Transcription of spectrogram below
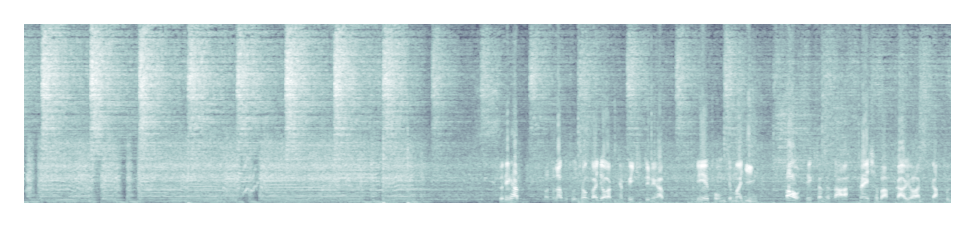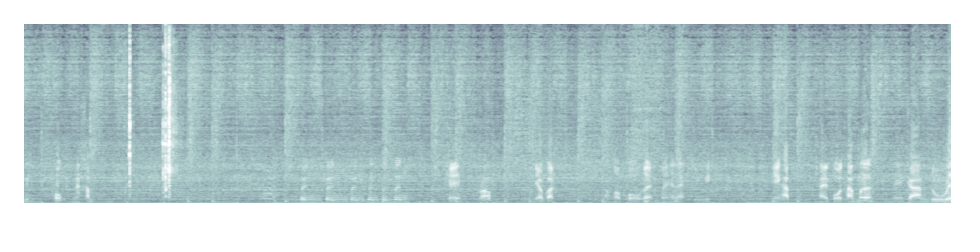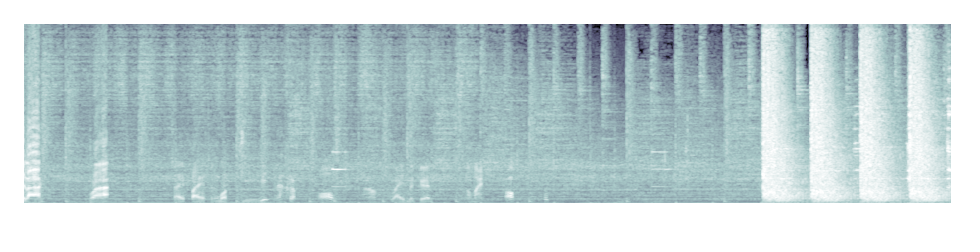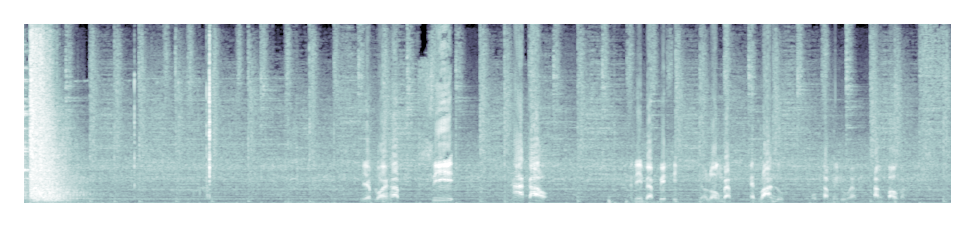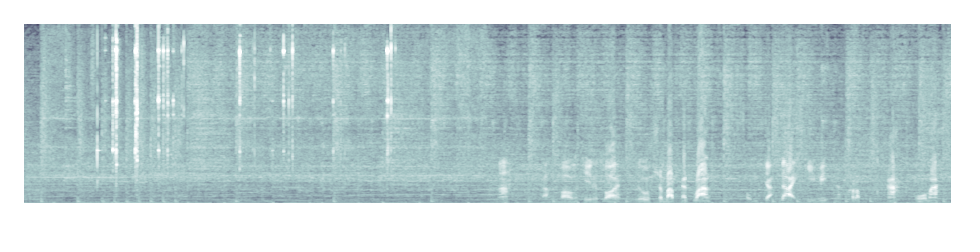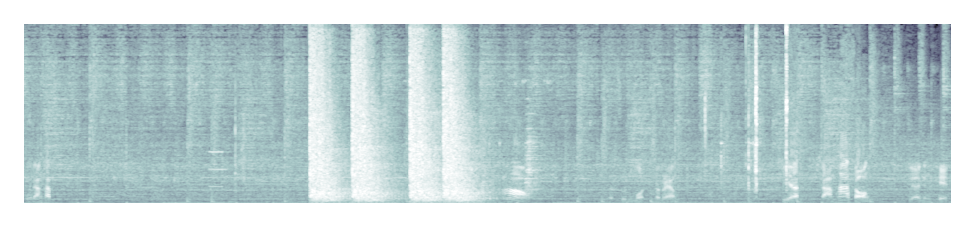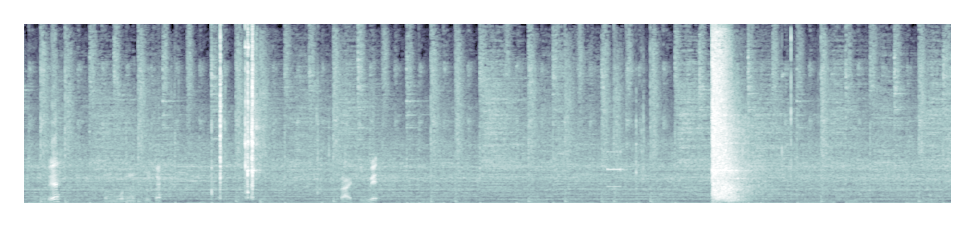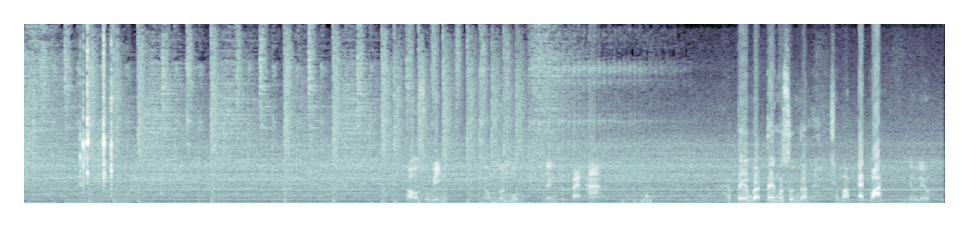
สวัสดีครับ ขอต้อนรับสู่ช่องก้ายอดแฮปปี้ชุดนะครับ วันนี้ผมจะมายิงเป้าเท็กซัสสตาร์ในฉบับก้ายอดกับปืนพกนะครับ ปึ้งปึ้งปึ้งปึ้งปึ้งปึ้งโอเค รอบ เดี๋ยวก่อน ต้องเอาโปรด้วยไม่ให้แรกชีวิตนี่ครับ ใช้โปรทัมเมอร์ในการดูเวลาว่า ใช้ไปทั้งหมดกี่วินะครับพร้อมอ้าวไวเหลือเกิน เอาใหม่พร้อมปึ๊บเรียบร้อยครับ C 59อันนี้แบบเบสิก เดี๋ยวลองแบบแอดวานซ์ดู ผมทำให้ดูครับ ตั้งเป้าก่อน อะตั้งเป้าเป็นที่เรียบร้อย ดูฉบับแอดวานผมจะได้กี่วินะครับอะโอมาโอดังครับอ้าวกระสุนหมดซะแล้วเชียร์สามห้าสองเหลือหนึ่งเพจดูดิมันหมุนดูสิได้กี่วิ เป้าสวิงแล้วมันหมุน 1.85 เติมก่อนเติมกระสุนก่อน ฉบับแอดวานซ์เร็วๆ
